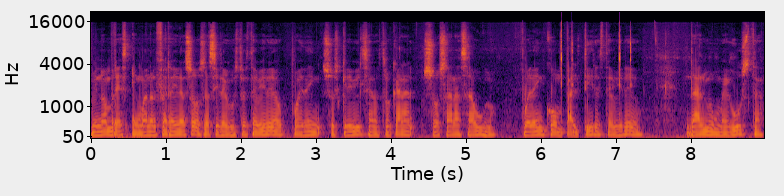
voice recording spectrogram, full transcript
mi nombre es Emmanuel Ferreira Sosa. Si les gustó este video, pueden suscribirse a nuestro canal Sosanasa 1. Pueden compartir este video, darme un me gusta.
